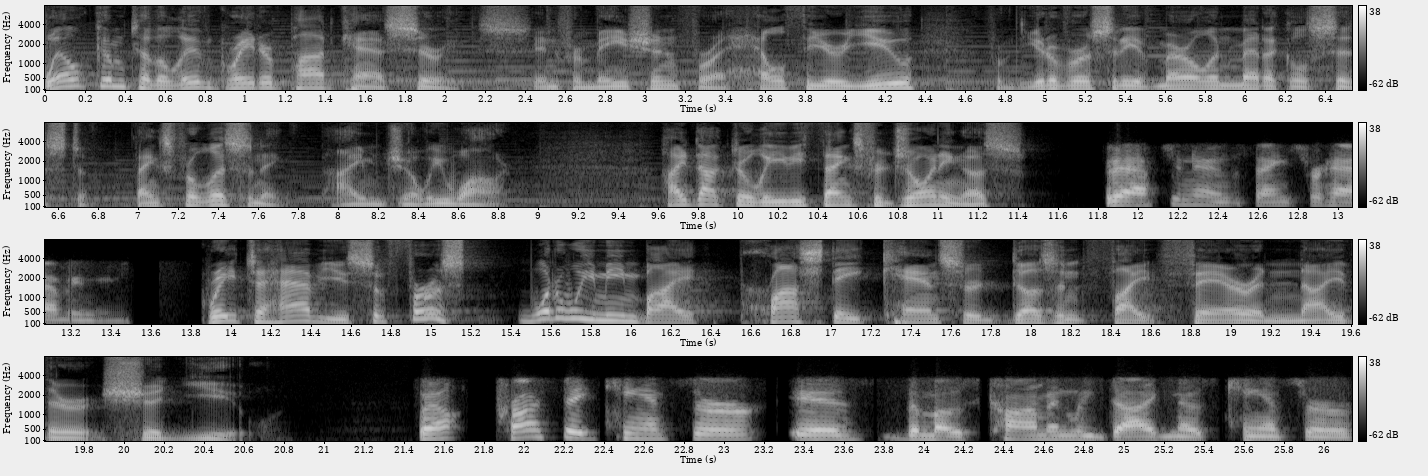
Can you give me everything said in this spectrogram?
Welcome to the Live Greater podcast series information for a healthier you from the University of Maryland Medical System. Thanks for listening. I'm Joey Waller. Hi, Dr. Levy. Thanks for joining us. Good afternoon. Thanks for having me. Great to have you. So, first, what do we mean by prostate cancer doesn't fight fair and neither should you? Well, prostate cancer is the most commonly diagnosed cancer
